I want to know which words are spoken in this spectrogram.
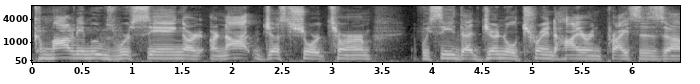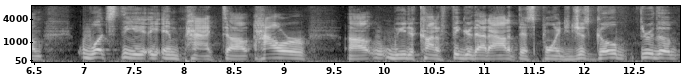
commodity moves we're seeing are, are not just short term, if we see that general trend higher in prices, um, what's the impact? Uh, how are uh, we to kind of figure that out at this point? Do you just go through the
